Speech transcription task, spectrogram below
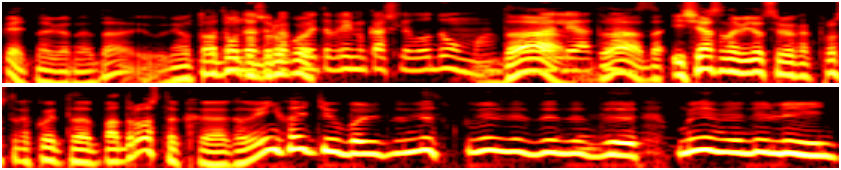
пять, наверное, да? И то Потом одно, даже другое. какое-то время кашляла дома. Да, да, нас. да. И сейчас она ведет себя как просто какой-то подросток, э, который, я не хочу болеть, мне ск- мне надо лень.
